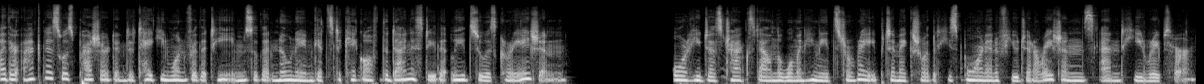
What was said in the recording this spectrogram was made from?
Either Agnes was pressured into taking one for the team so that No Name gets to kick off the dynasty that leads to his creation, or he just tracks down the woman he needs to rape to make sure that he's born in a few generations and he rapes her.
